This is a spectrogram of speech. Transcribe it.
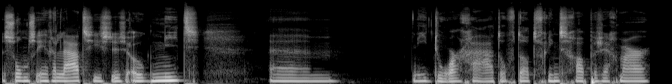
soms in relaties dus ook niet, ehm, niet doorgaat. Of dat vriendschappen, zeg maar,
